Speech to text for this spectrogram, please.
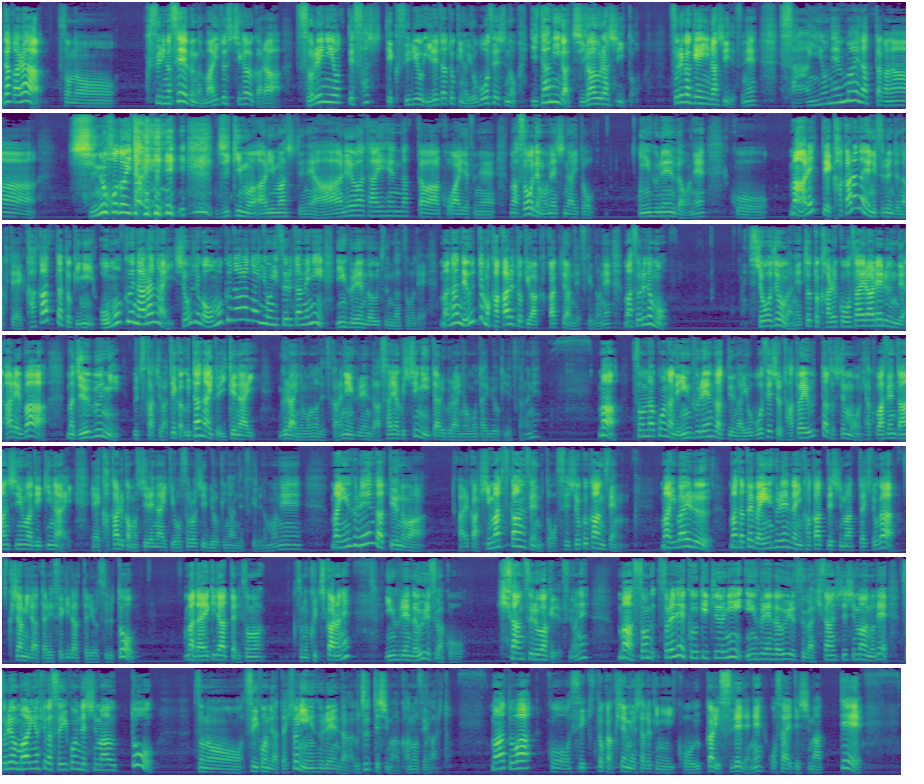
だから、その、薬の成分が毎年違うから、それによって刺して薬を入れた時の予防接種の痛みが違うらしいと。それが原因らしいですね。3、4年前だったかなぁ死ぬほど痛い時期もありましてね、あれは大変だったわ。怖いですね。まあそうでもね、しないと。インフルエンザをね、こう、まああれってかからないようにするんじゃなくて、かかった時に重くならない、症状が重くならないようにするためにインフルエンザを打つんだそうで。まあなんで打ってもかかる時はかかっちゃうんですけどね。まあそれでも、症状がね、ちょっと軽く抑えられるんであれば、まあ十分に打つ価値は、ていうか打たないといけないぐらいのものですからね、インフルエンザは最悪死に至るぐらいの重たい病気ですからね。まあ、そんなコーナーでインフルエンザっていうのは予防接種をたとえ打ったとしても100%安心はできない、えー、かかるかもしれないっていう恐ろしい病気なんですけれどもね。まあインフルエンザっていうのは、あれか、飛沫感染と接触感染。まあいわゆる、まあ例えばインフルエンザにかかってしまった人が、くしゃみだったり咳だったりをすると、まあ唾液であったり、その、その口からね、インフルエンザウイルスがこう、飛散するわけですよね。まあ、そ、それで空気中にインフルエンザウイルスが飛散してしまうので、それを周りの人が吸い込んでしまうと、その、吸い込んじゃった人にインフルエンザが移ってしまう可能性があると。まあ、あとは、こう、咳とかくしゃみをした時に、こう、うっかり素手でね、押さえてしまって、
